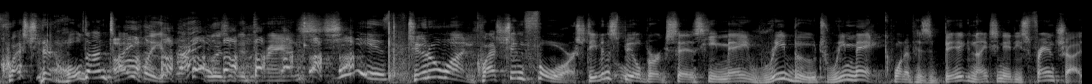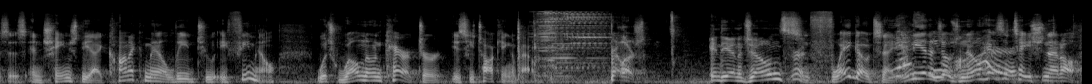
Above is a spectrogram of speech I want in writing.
Question. Hold on tightly, Elizabeth Prince. Jeez. Two to one. Question four. Steven Spielberg says he may reboot, remake one of his big 1980s franchises and change the iconic male lead to a female. Which well-known character is he talking about? Brett Larson. Indiana Jones. You're in fuego tonight. Yes, Indiana you Jones, no hesitation at all.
